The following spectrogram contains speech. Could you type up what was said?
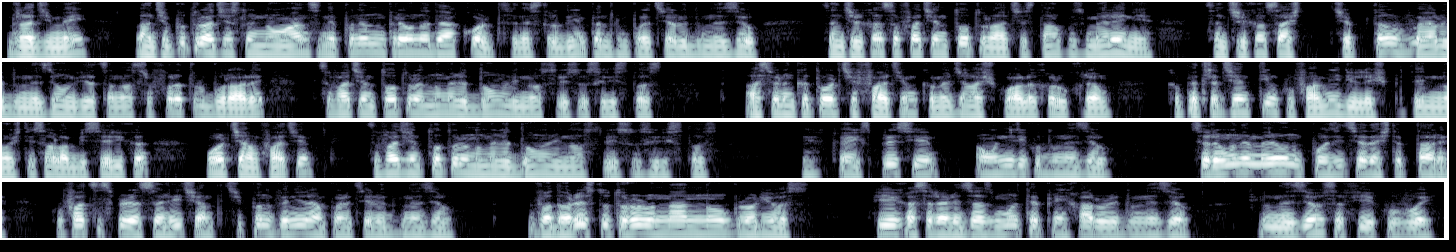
Dragii mei, la începutul acestui nou an să ne punem împreună de acord, să ne străduim pentru împărăția lui Dumnezeu, să încercăm să facem totul în acest an cu smerenie, să încercăm să acceptăm voia lui Dumnezeu în viața noastră fără tulburare și să facem totul în numele Domnului nostru Isus Hristos, astfel încât orice facem, că mergem la școală, că lucrăm, că petrecem timp cu familiile și prietenii noștri sau la biserică, orice am face, să facem totul în numele Domnului nostru Isus Hristos, ca expresie a unirii cu Dumnezeu. Să rămânem mereu în poziția de așteptare, cu față spre răsărit și anticipând venirea Împărăției lui Dumnezeu. Vă doresc tuturor un an nou glorios, fie ca să realizați multe prin Harul lui Dumnezeu. Dumnezeu să fie cu voi.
